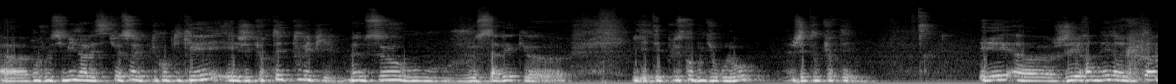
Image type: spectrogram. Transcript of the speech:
Euh, donc je me suis mis dans les situations les plus compliquées et j'ai cureté tous les pieds, même ceux où je savais qu'il était plus qu'au bout du rouleau, j'ai tout cureté. Et j'ai ramené les résultats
